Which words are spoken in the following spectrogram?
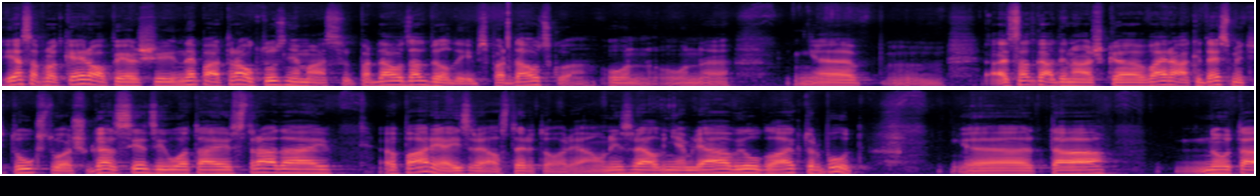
jāsaprot, ka Eiropieši nepārtraukti uzņemās par daudz atbildības par daudz ko. Un, un, uh, Es atgādināšu, ka vairāki desmit tūkstoši gazas iedzīvotāji strādāja pārējā Izraēlas teritorijā, un Izraēla viņiem ļāva ilgu laiku tur būt. Tā, nu, tā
